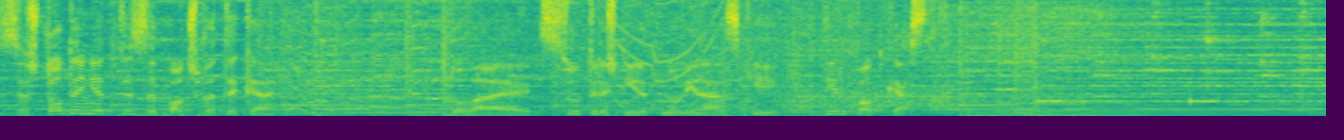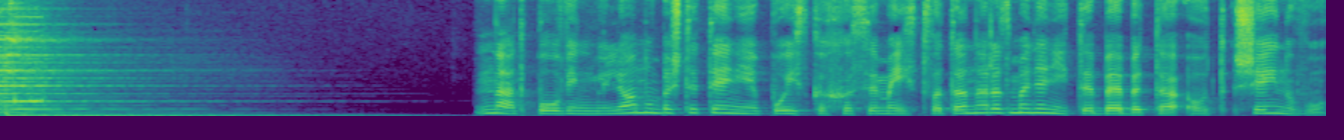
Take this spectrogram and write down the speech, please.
Защо денят започва така? Това е сутрешният новинарски Дир подкаст. Над половин милион обещетение поискаха семействата на разменените бебета от Шейново.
